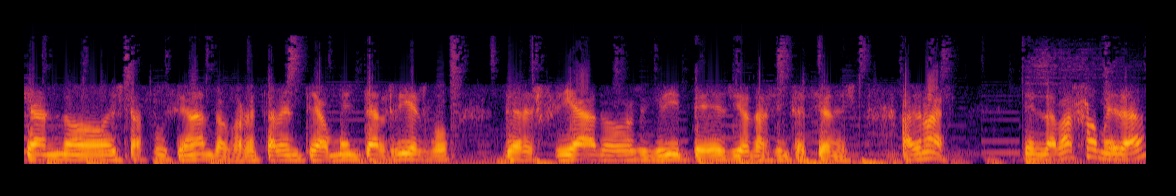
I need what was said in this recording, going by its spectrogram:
ya no está funcionando correctamente, aumenta el riesgo de resfriados, gripes y otras infecciones. Además, en la baja humedad,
